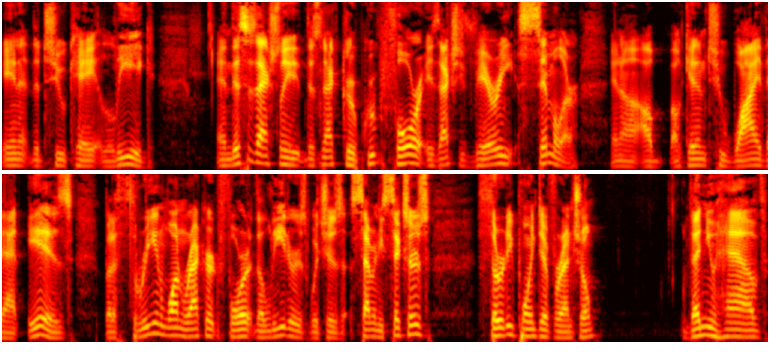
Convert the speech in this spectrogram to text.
in the 2K League. And this is actually, this next group, Group 4, is actually very similar. And uh, I'll, I'll get into why that is. But a 3 and 1 record for the leaders, which is 76ers, 30 point differential. Then you have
